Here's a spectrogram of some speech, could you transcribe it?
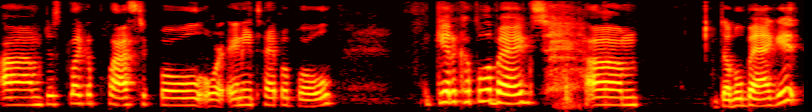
um, just like a plastic bowl or any type of bowl. Get a couple of bags, um, double bag it,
